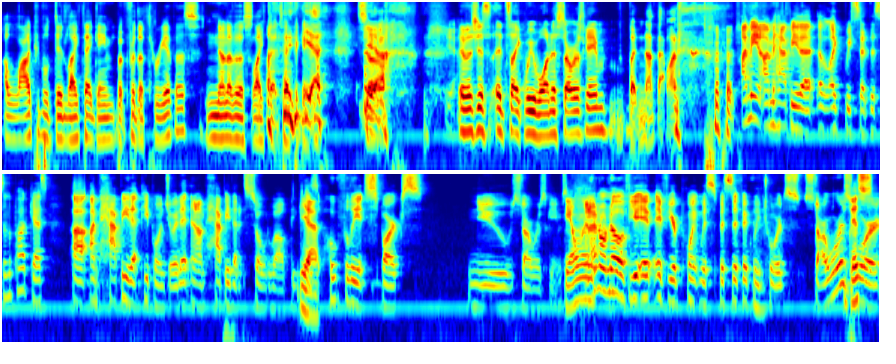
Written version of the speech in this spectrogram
a lot of people did like that game, but for the three of us, none of us like that type of game. yeah, So- yeah. Yeah. It was just it's like we won a Star Wars game, but not that one. I mean, I'm happy that, uh, like we said this in the podcast, uh, I'm happy that people enjoyed it, and I'm happy that it sold well because Yeah. hopefully it sparks new Star Wars games. The only- and I don't know if you if, if your point was specifically towards Star Wars This- or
